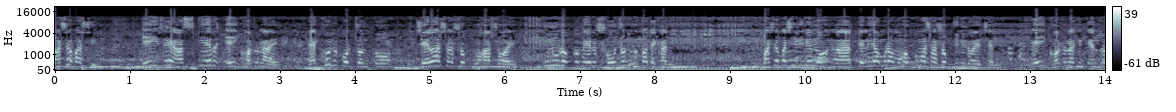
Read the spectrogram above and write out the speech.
পাশাপাশি এই যে আজকের এই ঘটনায় এখন পর্যন্ত জেলা শাসক মহাশয় কোনো রকমের সৌজন্যতা দেখানি পাশাপাশি তিনি তেলিয়ামুড়া মহকুমা শাসক যিনি রয়েছেন, এই ঘটনাকে কেন্দ্র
